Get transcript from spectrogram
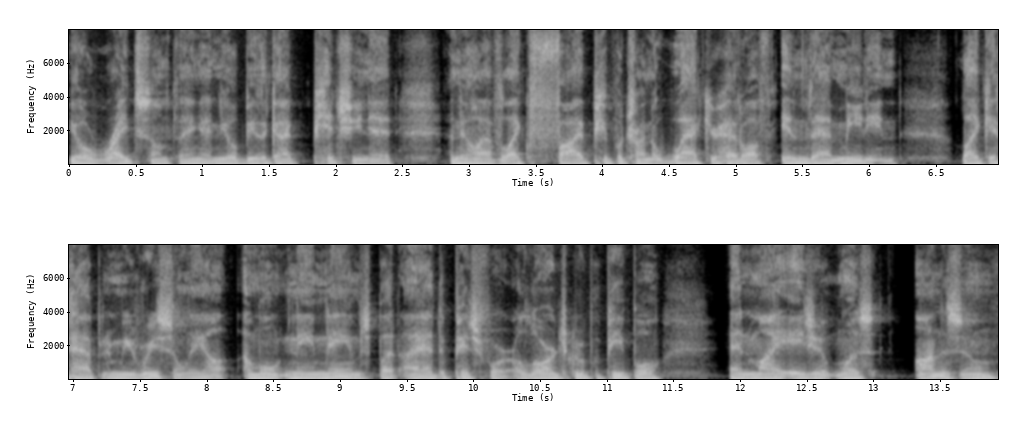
you'll write something, and you'll be the guy pitching it, and you'll have like five people trying to whack your head off in that meeting. Like it happened to me recently. I'll, I won't name names, but I had to pitch for a large group of people, and my agent was on the Zoom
